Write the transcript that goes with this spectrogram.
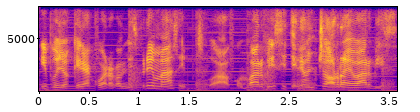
y pues yo quería jugar con mis primas y pues jugaba con Barbies y tenía un chorro de Barbies.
